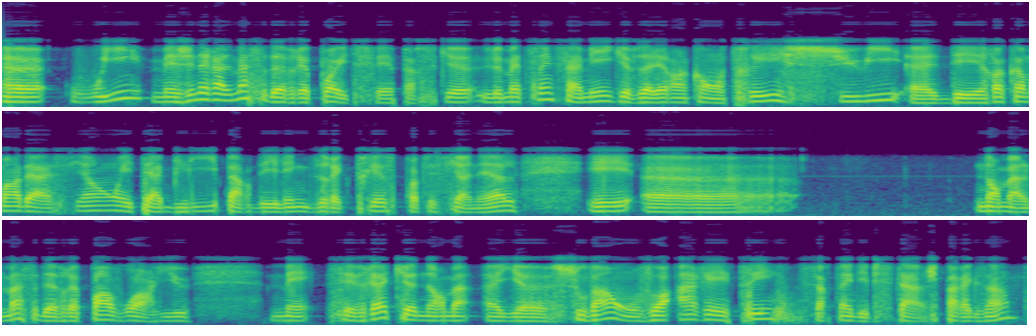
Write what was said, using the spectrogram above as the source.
Euh, oui, mais généralement, ça ne devrait pas être fait parce que le médecin de famille que vous allez rencontrer suit euh, des recommandations établies par des lignes directrices professionnelles et euh, normalement, ça ne devrait pas avoir lieu. Mais c'est vrai que souvent, on va arrêter certains dépistages. Par exemple,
